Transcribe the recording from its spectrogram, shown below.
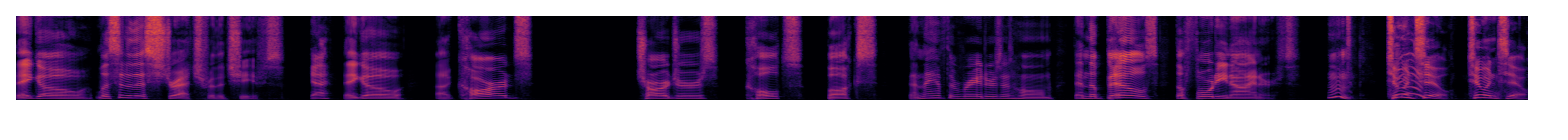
they go. Listen to this stretch for the Chiefs. Okay. They go uh, Cards, Chargers, Colts, Bucs. Then they have the Raiders at home. Then the Bills, the 49ers. Hmm. Two and two. Two and two.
